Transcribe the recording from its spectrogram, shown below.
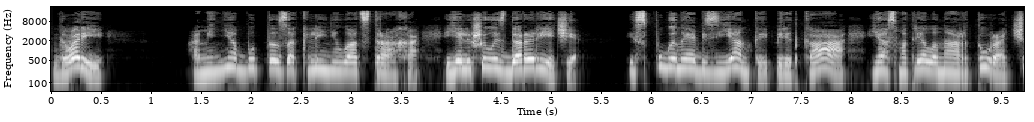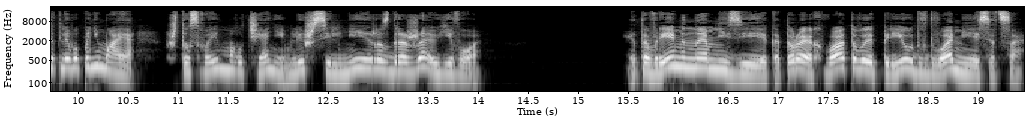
говори!» А меня будто заклинило от страха, и я лишилась дара речи. Испуганной обезьянкой перед Каа я смотрела на Артура, отчетливо понимая, что своим молчанием лишь сильнее раздражаю его. «Это временная амнезия, которая охватывает период в два месяца».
